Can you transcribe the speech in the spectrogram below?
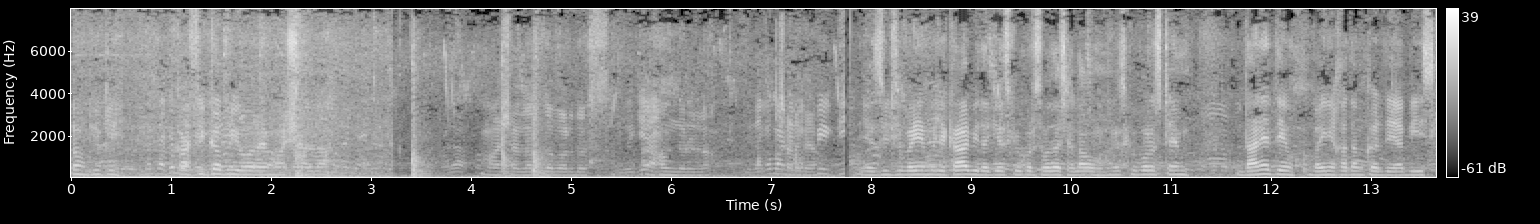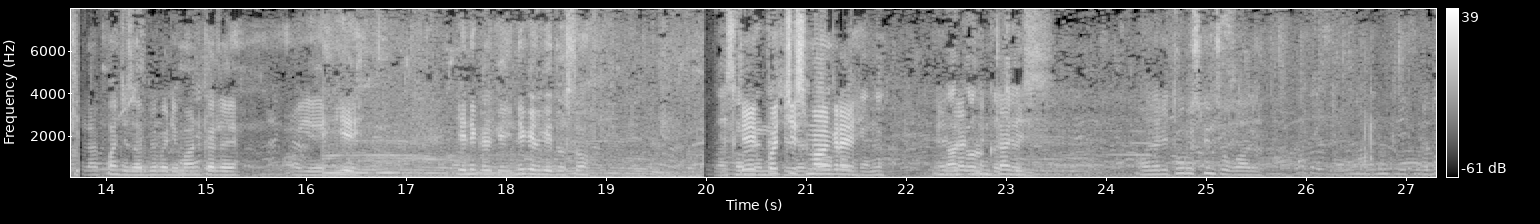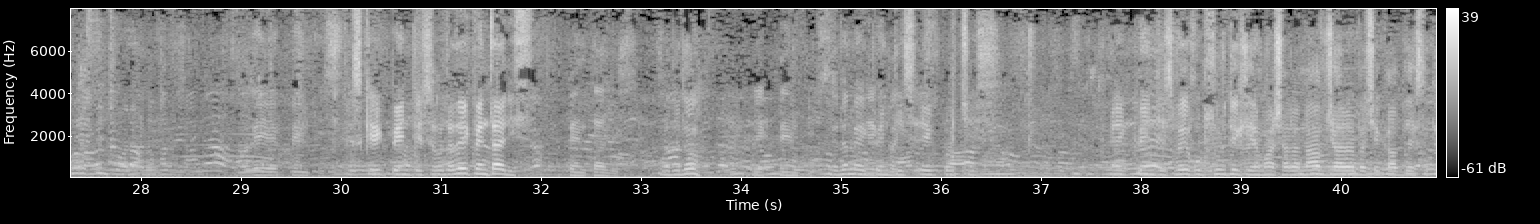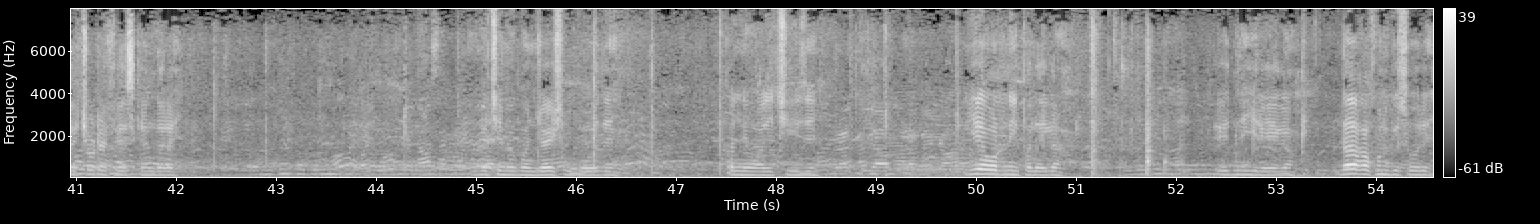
کیونکہ کافی گبری ہو رہا ہے ماشاء اللہ ماشاء اللہ زبردست الحمد للہ یہ زلفی بھائی نے مجھے کہا بھی تھا کہ اس کے اوپر سودا چلاؤ۔ اس کے اوپر اس ٹائم دانے تھے، بھائی نے ختم کر دیا۔ ابھی اس کی لاکھ پانچ ہزار روپے پہ ڈیمانڈ کر رہے اور یہ یہ یہ نکل گئی نکل گئی دوستوں۔ اس کے پچیس مانگ رہے ایک اور یہ تور اسپن سو گا تور ایک پینتیس وہ دو ایک پینتالیس پینتالیس وہ دو ایک پینتیس دو میں ایک پینتیس ایک پچیس ایک پینتیس بھائی خوبصورتی کی ہے ماشاء اللہ ناف جھالر بچے کا آپ دیکھ سکتے ہیں چھوٹے فیس کے اندر ہے بچے میں گنجائش بھی بہت ہے پلنے والی چیز ہے یہ اور نہیں پلے گا اتنا ہی رہے گا دا غاخون کی سورے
